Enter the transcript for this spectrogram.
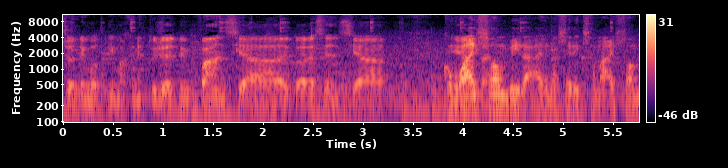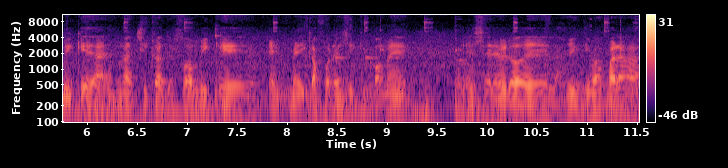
Yo tengo imágenes tuyas de tu infancia, de tu adolescencia. Como eh, hay zombie, hay una serie que se llama hay zombie que es una chica que es zombie que es médica forense y que come el cerebro de las víctimas para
